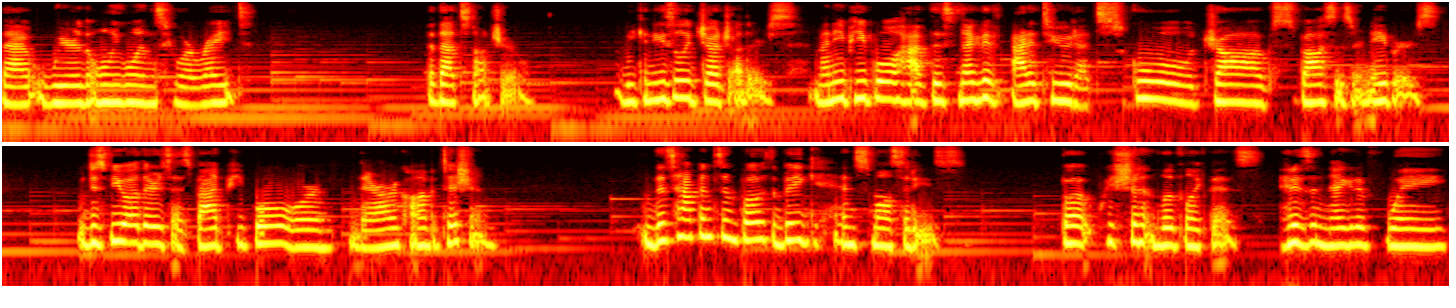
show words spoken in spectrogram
That we're the only ones who are right. But that's not true we can easily judge others. Many people have this negative attitude at school, jobs, bosses, or neighbors. We just view others as bad people or they're our competition. This happens in both big and small cities. But we shouldn't live like this. It is a negative way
